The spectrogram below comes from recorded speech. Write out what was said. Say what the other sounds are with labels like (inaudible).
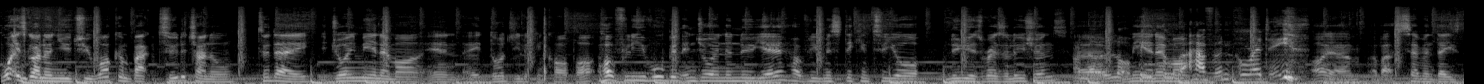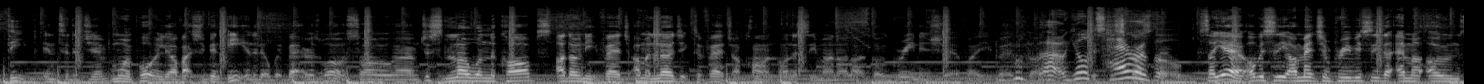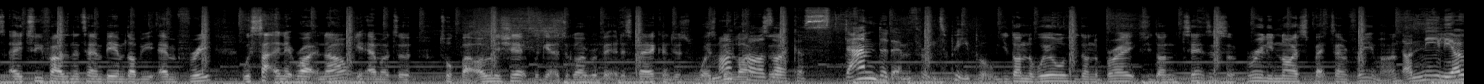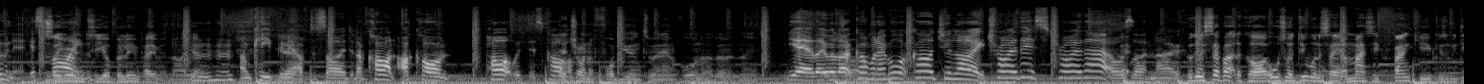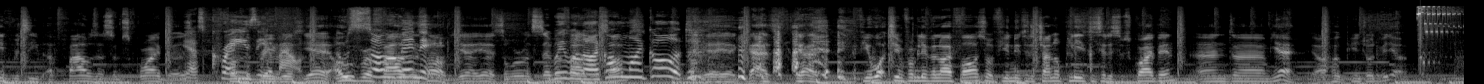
What is going on YouTube? Welcome back to the channel. Today, you join me and Emma in a dodgy looking car park. Hopefully you've all been enjoying the new year. Hopefully you've been sticking to your New Year's resolutions. I know Uh, a lot of me people and Emma, that haven't already. (laughs) I am about seven days deep into the gym. More importantly, I've actually been eating a little bit better as well. So um, just low on the carbs. I don't eat veg. I'm allergic to veg. I can't, honestly, man. I like go green and shit if I eat veg. (laughs) Like, Oh, you're terrible. disgusting. So yeah, obviously I mentioned previously that Emma owns a 2010 BMW M3. We're sat in it right now. Get Emma to talk about ownership. We get her to go over a bit of the spec and just what it's My been like. car's to, like a standard M3 to people. You've done the wheels, you've done the brakes, you've done the tints. It's a really nice spec M3, man. I nearly own it. It's So you're into your balloon payment now, yeah? Mhm. I'm keeping it. Yeah. I've decided. I can't. I can't part with this car. They're trying to fob you into an M4 now, don't they? yeah, they were like, trying. "Come on, Emma, what car do you like? Try this, try that." I was like, "No." We're gonna step out the car. Also, I do want to say a massive thank you because we did receive a thousand subscribers. Yes, crazy previous- amount. Yeah, There over was a thousand many. subs. Yeah, yeah. So we're on seven. We were like, "Oh my god." Yeah, yeah, (laughs) Gaz, Gaz. If you're watching from Living Life Fast or if you're new to the channel, please consider subscribing. And um, yeah, I hope you enjoyed the video.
